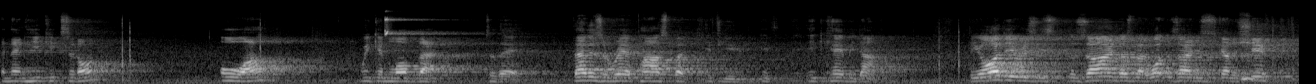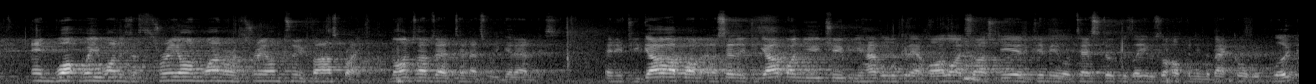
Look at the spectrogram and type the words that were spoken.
and then he kicks it on, or we can lob that to there. That is a rare pass, but if you, if it can be done. The idea is, is the zone, doesn't matter what the zone is, it's going to shift. And what we want is a three on one or a three on two fast break. Nine times out of ten, that's what you get out of this. And if you go up on, and I said if you go up on YouTube and you have a look at our highlights last year, and Jimmy will attest to it because he was often in the backcourt with Luke,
